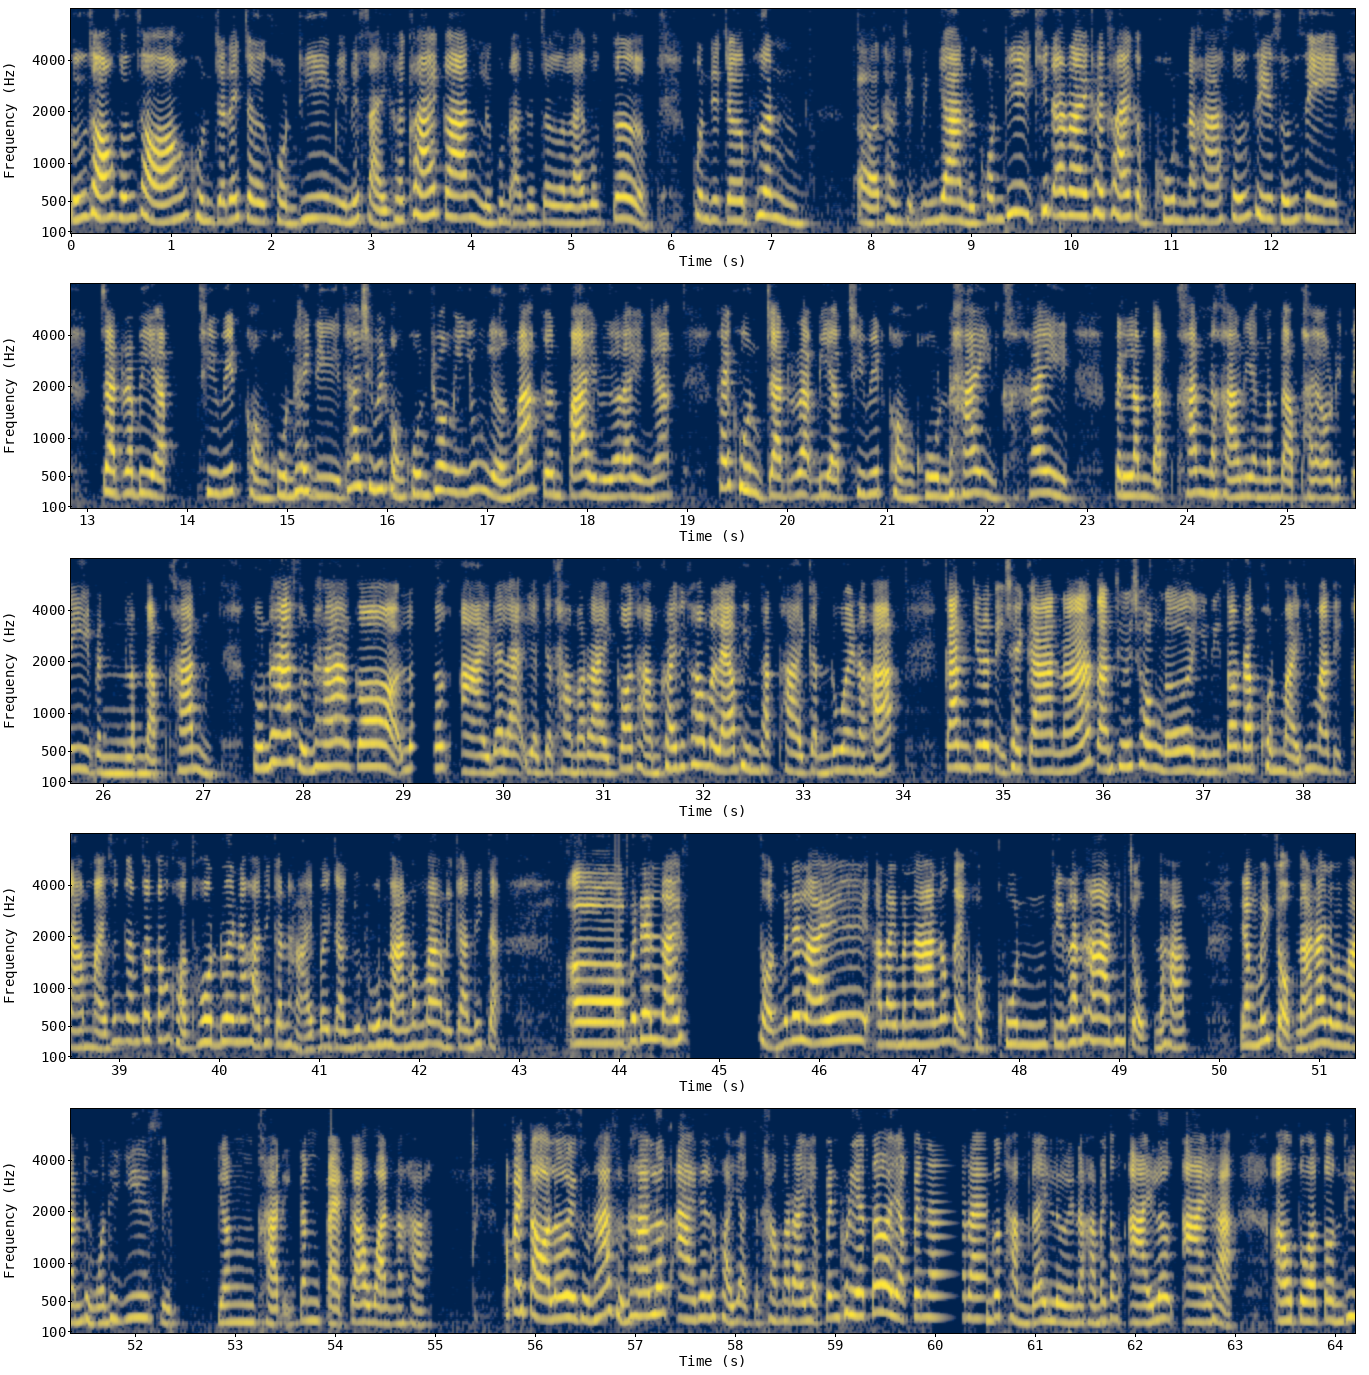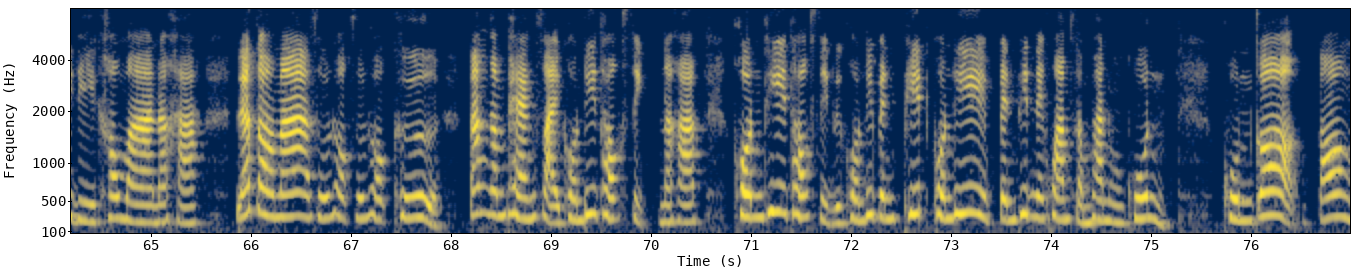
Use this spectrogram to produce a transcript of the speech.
ศูนย์สองศูนย์สองคุณจะได้เจอคนที่มีนิสัยคล้าย ๆ กัน หรือคุณอาจจะเจอไลฟ์เวอร์กเกอร์ คุณจะเจอเพื่อน ทางจิตวิญญาณหรือคนที่คิดอะไรคล้าย ๆ กับคุณนะคะ 0404 จัดระเบียบชีวิตของคุณให้ดี ถ้าชีวิตของคุณช่วงนี้ยุ่งเหยิงมากเกินไปหรืออะไรอย่างเงี้ย ให้คุณจัดระเบียบชีวิตของคุณให้ให้เป็นลำดับขั้นนะคะ เรียงลำดับ priority เป็นลำดับขั้น 0505 ก็เลิกอายได้แล้ว อยากจะทำอะไรก็ทำ ใครที่เข้ามาแล้วพิมพ์ทักทายกันด้วยนะคะ กันกิรติชัยการนะ ตามชื่อช่องเลย ยินดีต้อนรับคนใหม่ที่มาติดตามใหม่ ซึ่งกันก็ต้องขอโทษด้วยนะคะ ที่กันหายไปจาก YouTube นานมาก ๆ ในการที่จะ เออไม่ได้ไลฟ์สดไม่ได้ไลฟ์อะไรมานานตั้งแต่ขอบคุณซีซั่นห้าที่จบนะคะ ยังไม่จบนะ น่าจะประมาณถึงวันที่ยี่สิบยังขาดอีกตั้งแปดเก้าวันนะคะ ก็ไปต่อเลย 0505 เลิกอายได้แล้วค่ะ อยากจะทำอะไร อยากเป็นครีเอเตอร์ อยากเป็นอะไรก็ทำได้เลยนะคะ ไม่ต้องอายเลิกอายค่ะ เอาตัวตนที่ดีเข้ามานะคะ แล้วต่อมา 0606 คือ ตั้งกำแพงใส่คนที่ท็อกซิกนะคะ คนที่ท็อกซิกหรือคนที่เป็นพิษ คนที่เป็นพิษในความสัมพันธ์ของคุณ คุณก็ต้อง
